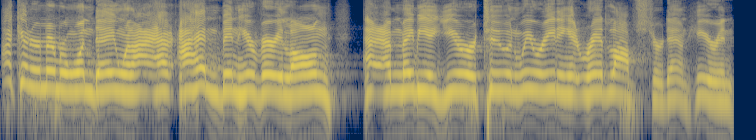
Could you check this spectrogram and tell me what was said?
I can remember one day when I, I hadn't been here very long, maybe a year or two, and we were eating at Red Lobster down here in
